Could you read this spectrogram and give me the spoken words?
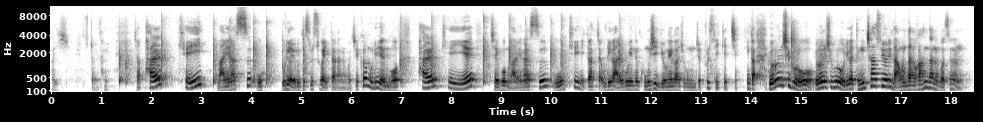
아이씨, 숫자 이상해. 자, 8K 마이너스 5. 우리가 이렇게 쓸 수가 있다라는 거지. 그럼 우리 얘는 뭐 8K의 제곱 마이너스 5K니까 자, 우리가 알고 있는 공식 이용해 가지고 문제 풀 수 있겠지. 그러니까 이런 식으로 이런 식으로 우리가 등차 수열이 나온다고 한다는 것은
